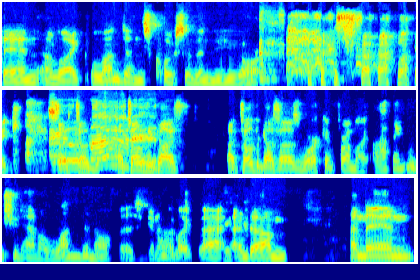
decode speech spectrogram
Then I'm like, London's closer than New York. so I'm like, so I, I told the, I told the guys. I told the guys I was working for, I'm like, I think we should have a London office, you know, like that. And um, and then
